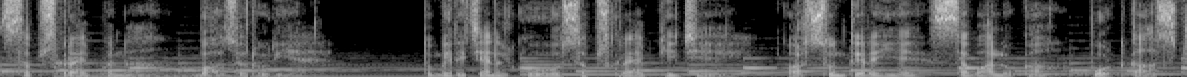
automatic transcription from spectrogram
सब्सक्राइब करना बहुत ज़रूरी है। तो मेरे चैनल को सब्सक्राइब कीजिए। और सुनते रहिए सवालों का पॉडकास्ट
